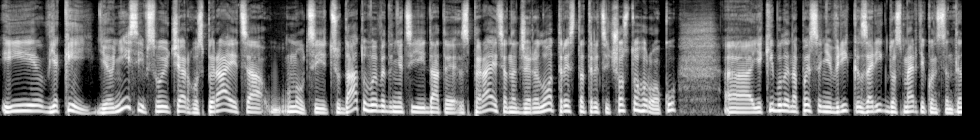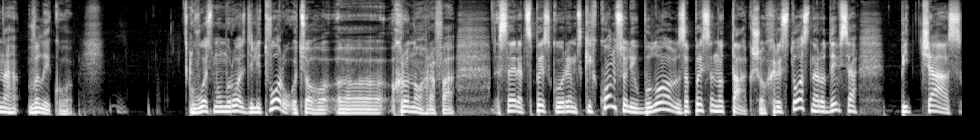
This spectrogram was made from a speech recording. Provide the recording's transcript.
І в який Діонісій, в свою чергу, спирається ну, ці, цю дату виведення цієї дати, спирається на джерело 336 року, е, які були написані в рік за рік до смерті Константина Великого. У восьмому розділі твору оцього е, хронографа серед списку римських консулів було записано так, що Христос народився під час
